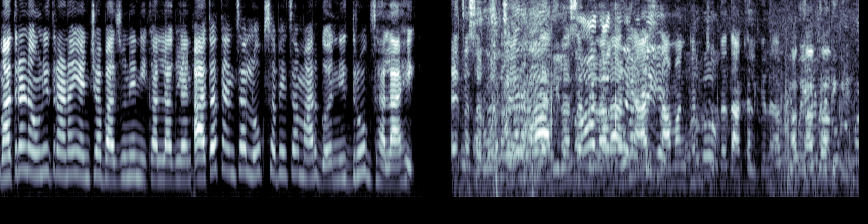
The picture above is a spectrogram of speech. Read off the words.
मात्र नवनीत राणा यांच्या बाजूने निकाल लागल्याने आता त्यांचा लोकसभेचा मार्ग निद्रोग झाला आहे. सर्वोच्च दिलासा मिळाला आणि आज नामांकन सुद्धा दाखल केलं. आपली पहिली प्रतिक्रिया.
